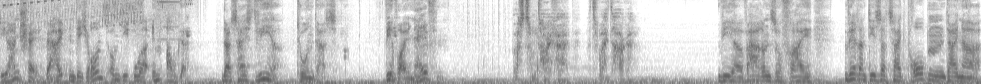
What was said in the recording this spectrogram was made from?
Die Handschellen behalten dich rund um die Uhr im Auge. Das heißt, wir tun das. Wir wollen helfen. Was zum Teufel? Zwei Tage? Wir waren so frei, während dieser Zeit Proben deiner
